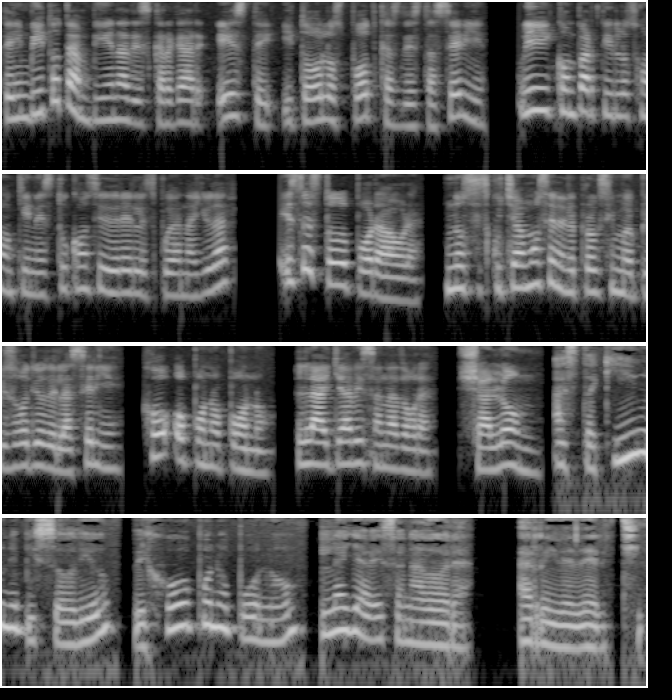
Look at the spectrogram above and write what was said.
Te invito también a descargar este y todos los podcasts de esta serie y compartirlos con quienes tú consideres les puedan ayudar. Esto es todo por ahora. Nos escuchamos en el próximo episodio de la serie Ho'oponopono, la llave sanadora. Shalom. Hasta aquí un episodio de Ho'oponopono, la llave sanadora. Arrivederci.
